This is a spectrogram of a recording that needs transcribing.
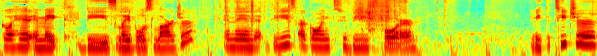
go ahead and make these labels larger. And then these are going to be for meet the teacher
